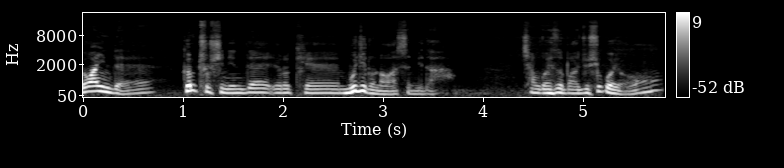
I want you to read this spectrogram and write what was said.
요 아이인데 금 출신인데 이렇게 무지로 나왔습니다. 참고해서 봐주시고요.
